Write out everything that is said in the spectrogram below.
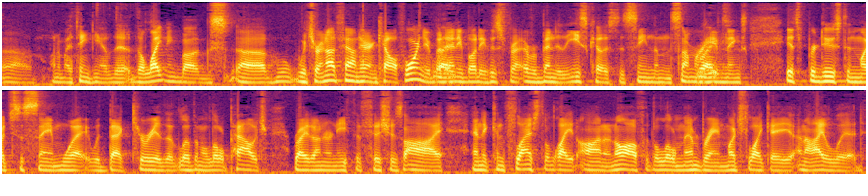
uh, what am I thinking of? The, the lightning bugs, uh, which are not found here in California, but right. anybody who's ever been to the East Coast has seen them in summer right. evenings. It's produced in much the same way with bacteria that live in a little pouch right underneath the fish's eye, and it can flash the light on and off with a little membrane, much like a, an eyelid.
